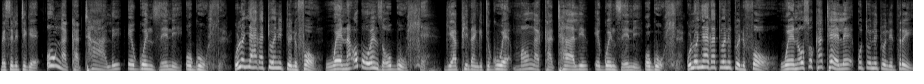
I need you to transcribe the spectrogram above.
Bese lithi ke ungakhathali ekwenzeni okuhle. Kulonyaka 2024 wena obowenza okuhle ngiyaphinda ngithi kuwe mawungakhathali ekwenzeni okuhle. Kulonyaka 2024 wena osokhathele ku2023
